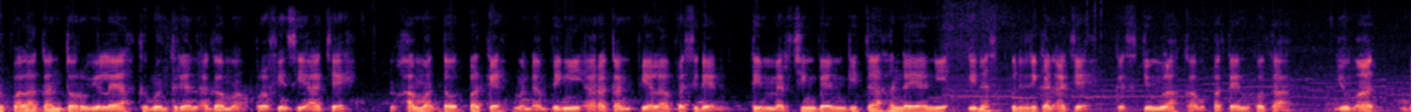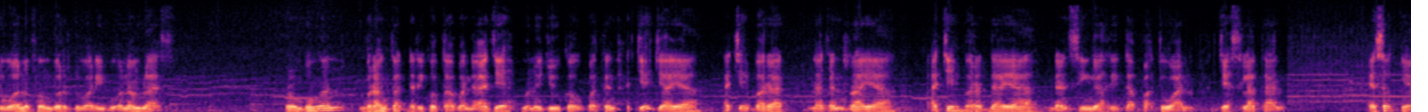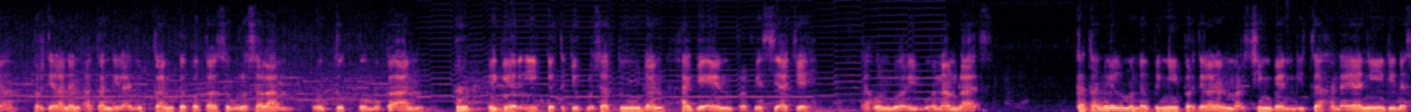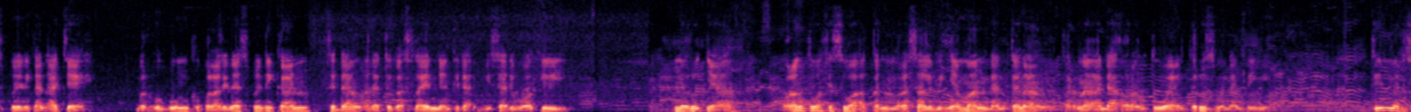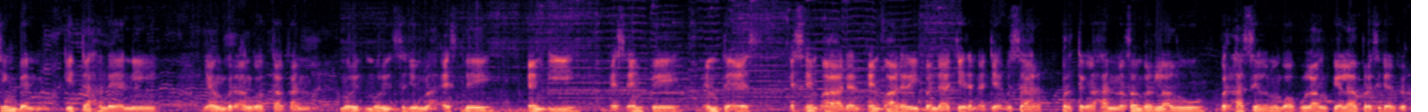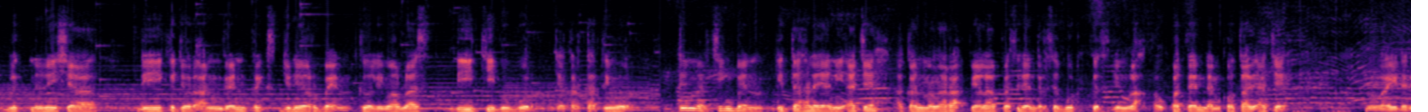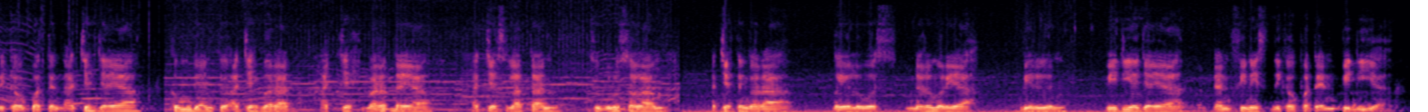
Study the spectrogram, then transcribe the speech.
Kepala Kantor Wilayah Kementerian Agama Provinsi Aceh, Muhammad Daud Pakeh mendampingi arakan Piala Presiden tim Marching Band Gita Handayani Dinas Pendidikan Aceh ke sejumlah kabupaten kota, Jumat 2 November 2016. Rombongan berangkat dari kota Banda Aceh menuju Kabupaten Aceh Jaya, Aceh Barat, Nagan Raya, Aceh Barat Daya, dan singgah di Tapak Tuan, Aceh Selatan. Esoknya, perjalanan akan dilanjutkan ke kota Subulu Salam untuk pembukaan HUT PGRI ke-71 dan HGN Provinsi Aceh tahun 2016. Kakanwil mendampingi perjalanan marching band Gita Handayani Dinas Pendidikan Aceh. Berhubung Kepala Dinas Pendidikan sedang ada tugas lain yang tidak bisa diwakili. Menurutnya, orang tua siswa akan merasa lebih nyaman dan tenang karena ada orang tua yang terus mendampingi tim marching band Gita Handayani yang beranggotakan murid-murid sejumlah SD, MI, SMP, MTS, SMA dan MA dari Banda Aceh dan Aceh Besar pertengahan November lalu berhasil membawa pulang Piala Presiden Republik Indonesia di kejuaraan Grand Prix Junior Band ke-15 di Cibubur, Jakarta Timur. Tim marching band Gita Handayani Aceh akan mengarak Piala Presiden tersebut ke sejumlah kabupaten dan kota di Aceh mulai dari Kabupaten Aceh Jaya, kemudian ke Aceh Barat, Aceh Barat Daya, Aceh Selatan, Subulu Salam, Aceh Tenggara, Gaya Luwes, Meriah, Birun, Pidia Jaya, dan finish di Kabupaten Pidia.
